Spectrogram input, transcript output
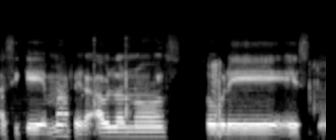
Así que Maffer, háblanos sobre esto.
